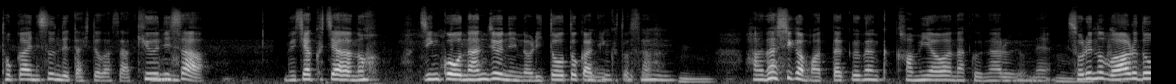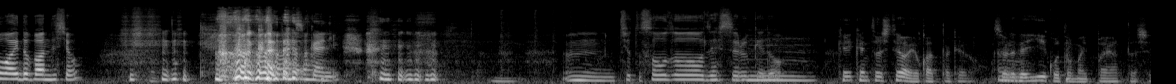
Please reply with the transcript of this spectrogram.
都会に住んでた人がさ急にさ、めちゃくちゃあの人口何十人の離島とかに行くとさ、うん。うん話が全くなんか噛み合わなくなるよね、うん。それのワールドワイド版でしょ？確かに。うん。ちょっと想像を絶するけど、ううん。ん経験としては良かったけどそれでいいこともいっぱいあったし、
